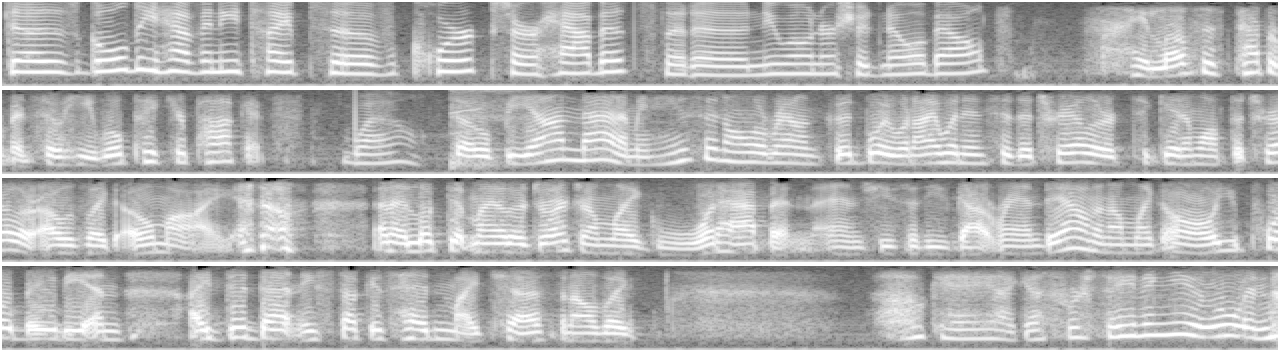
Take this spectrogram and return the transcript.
Does Goldie have any types of quirks or habits that a new owner should know about? He loves his peppermint, so he will pick your pockets. Wow. So beyond that, I mean, he's an all-around good boy. When I went into the trailer to get him off the trailer, I was like, "Oh my!" and I looked at my other director. I'm like, "What happened?" And she said, "He's got ran down." And I'm like, "Oh, you poor baby." And I did that, and he stuck his head in my chest, and I was like, "Okay, I guess we're saving you." And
